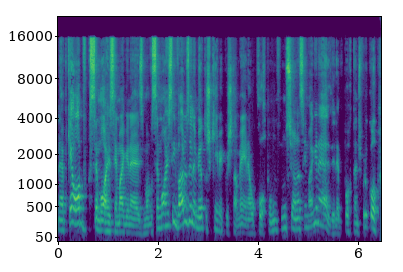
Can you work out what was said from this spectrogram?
Né? Porque é óbvio que você morre sem magnésio, mas você morre sem vários elementos químicos também, né? O corpo não funciona sem magnésio, ele é importante para o corpo.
